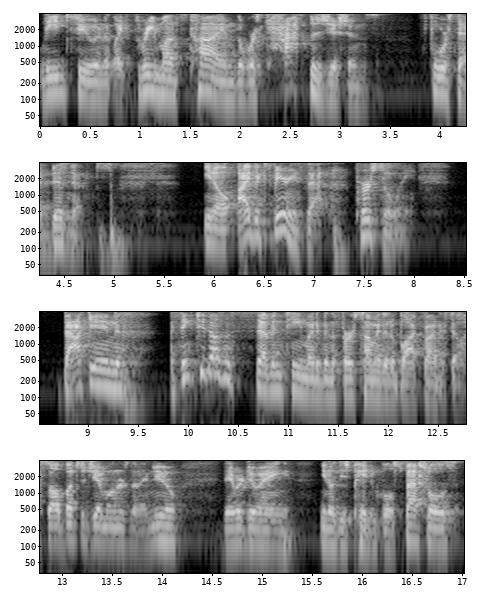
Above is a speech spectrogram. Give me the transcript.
lead to, in like three months' time, the worst cash positions for said business. You know, I've experienced that personally. Back in, I think 2017 might have been the first time I did a Black Friday sale. I saw a bunch of gym owners that I knew. They were doing, you know, these paid in full specials.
